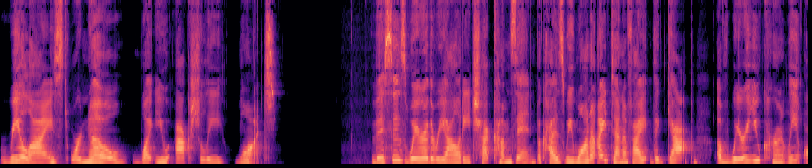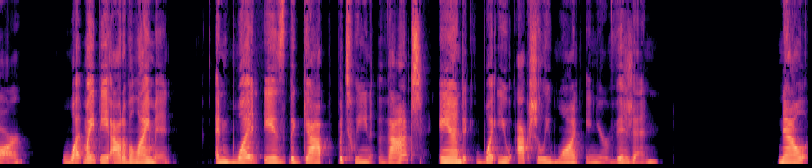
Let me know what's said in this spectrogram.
realized or know what you actually want? This is where the reality check comes in because we want to identify the gap of where you currently are, what might be out of alignment, and what is the gap between that and what you actually want in your vision. Now,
